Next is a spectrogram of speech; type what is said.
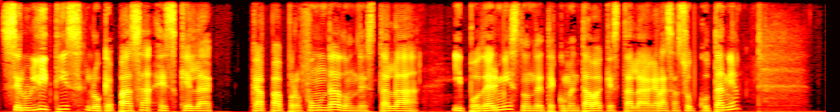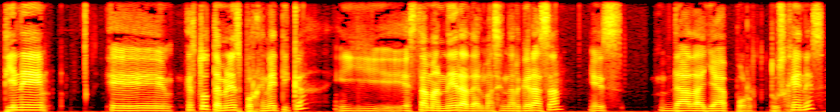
celulitis lo que pasa es que la capa profunda donde está la hipodermis, donde te comentaba que está la grasa subcutánea, tiene... Eh, esto también es por genética y esta manera de almacenar grasa es dada ya por tus genes.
